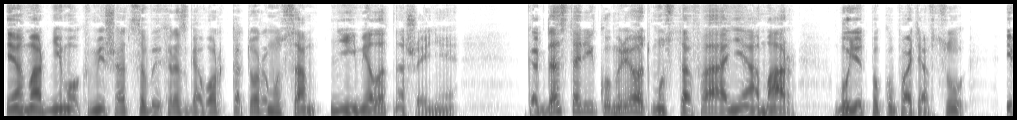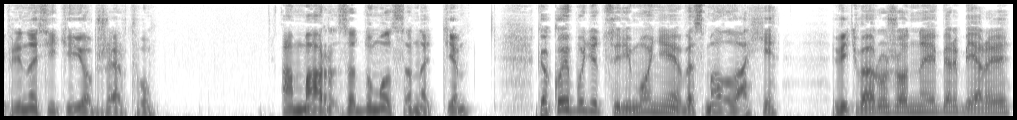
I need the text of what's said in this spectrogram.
и Амар не мог вмешаться в их разговор, к которому сам не имел отношения. Когда старик умрет, Мустафа, а не Амар, будет покупать овцу и приносить ее в жертву. Амар задумался над тем, какой будет церемония в Эсмаллахе, ведь вооруженные берберы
